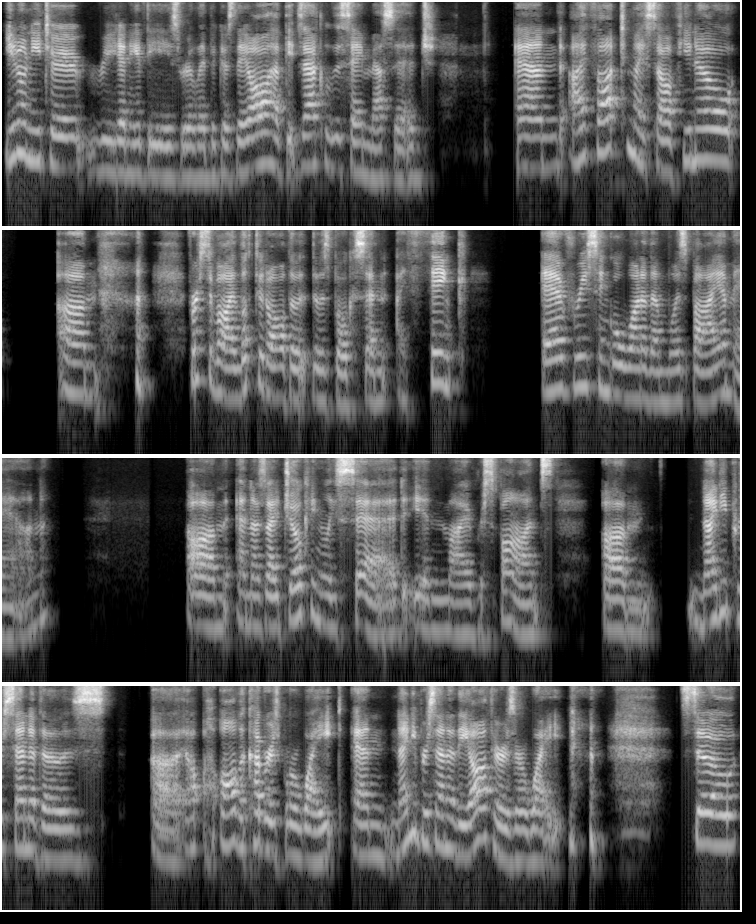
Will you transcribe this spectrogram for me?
you don't need to read any of these really because they all have the, exactly the same message. And I thought to myself, you know, um, first of all, I looked at all the, those books, and I think every single one of them was by a man. Um, and as I jokingly said in my response, um, 90% of those, uh, all the covers were white, and 90% of the authors are white. so,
